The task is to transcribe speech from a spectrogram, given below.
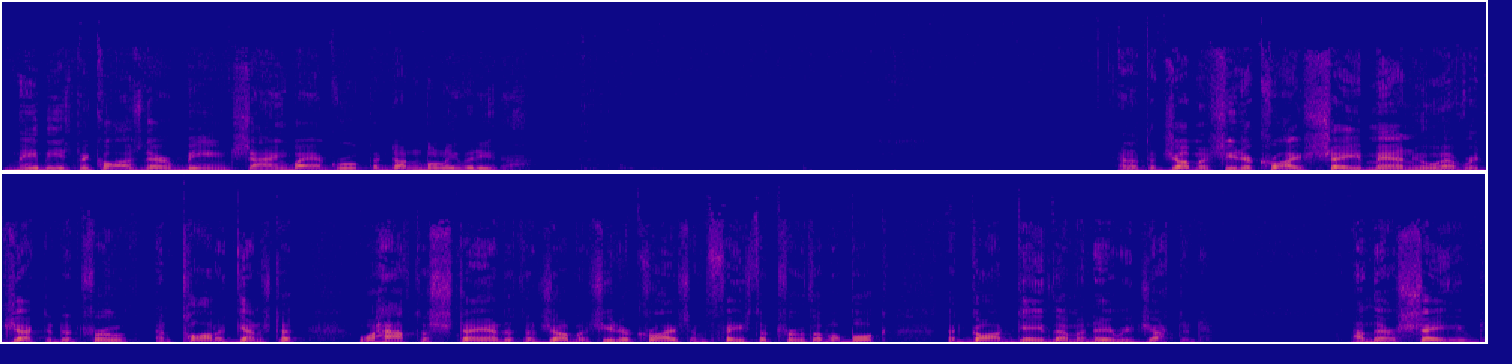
Maybe it's because they're being sang by a group that doesn't believe it either. And at the judgment seat of Christ, saved men who have rejected the truth and taught against it will have to stand at the judgment seat of Christ and face the truth of a book that God gave them and they rejected. And they're saved,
